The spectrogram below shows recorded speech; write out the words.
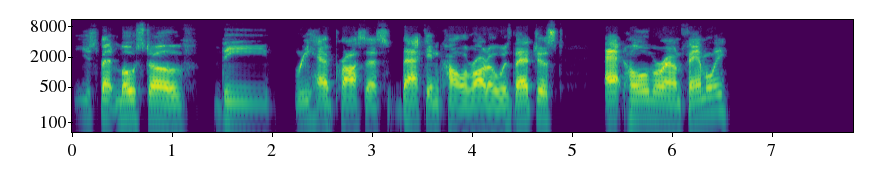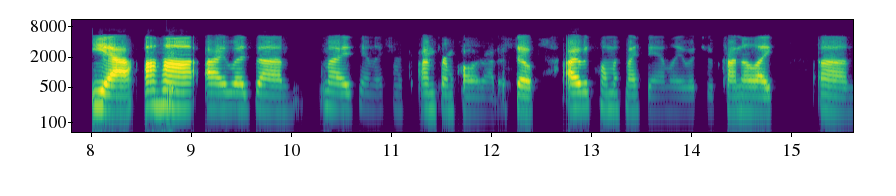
you spent most of the rehab process back in Colorado. Was that just at home around family? Yeah, uh-huh. I was um my family's from I'm from Colorado. So I was home with my family, which was kind of like um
